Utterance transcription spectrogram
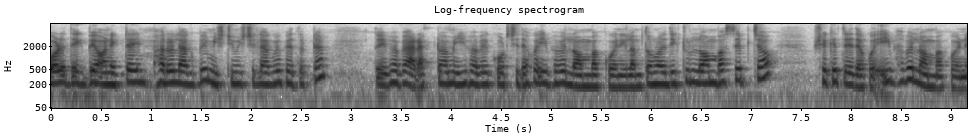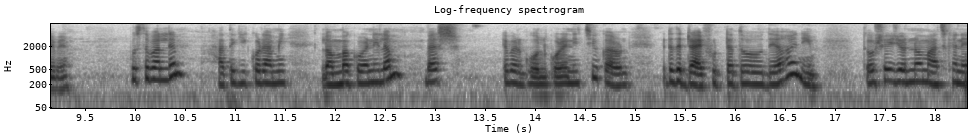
পরে দেখবে অনেকটাই ভালো লাগবে, মিষ্টি মিষ্টি লাগবে ভেতরটা। তো এইভাবে আর একটা আমি এইভাবে করছি, দেখো এইভাবে লম্বা করে নিলাম। তোমরা যদি একটু লম্বা শেপ চাও, সেক্ষেত্রে দেখো এইভাবে লম্বা করে নেবে। বুঝতে পারলে হাতে কি করে আমি লম্বা করে নিলাম? ব্যাস, এবার গোল করে নিচ্ছি, কারণ এটাতে ড্রাই ফ্রুটটা তো দেওয়া হয়নি। তো সেই জন্য মাঝখানে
